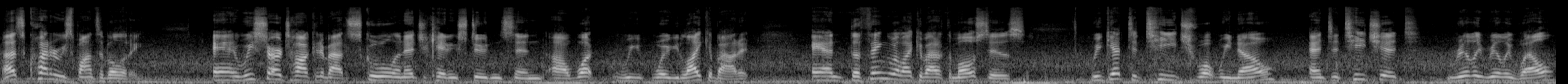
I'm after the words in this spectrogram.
That's quite a responsibility. And we started talking about school and educating students and uh, what we, we like about it. And the thing we like about it the most is we get to teach what we know and to teach it really, really well.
